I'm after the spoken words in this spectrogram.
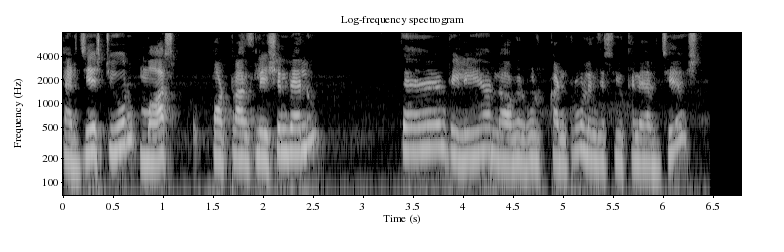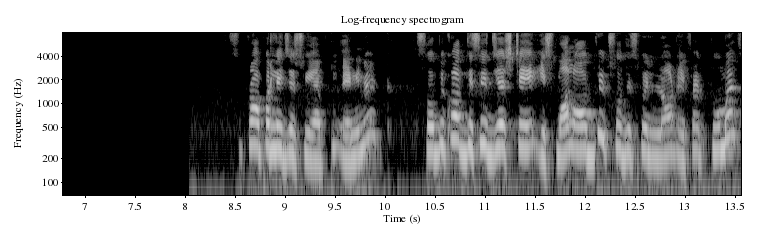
adjust your mask or translation value. Then really here now we hold control and just you can adjust. So properly just we have to animate. So because this is just a, small object so this will not affect too much.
